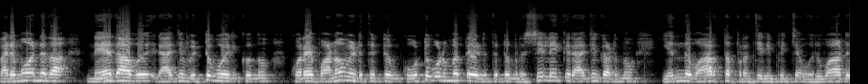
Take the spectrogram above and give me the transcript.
പരമോന്നത നേതാവ് രാജ്യം വിട്ടുപോയിരിക്കുന്നു കുറേ പണവും എടുത്തിട്ടും കൂട്ടുകുടുംബത്തെ എടുത്തിട്ടും റഷ്യയിലേക്ക് രാജ്യം കടന്നു എന്ന് വാർത്ത പ്രചരിപ്പിച്ച ഒരുപാട്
